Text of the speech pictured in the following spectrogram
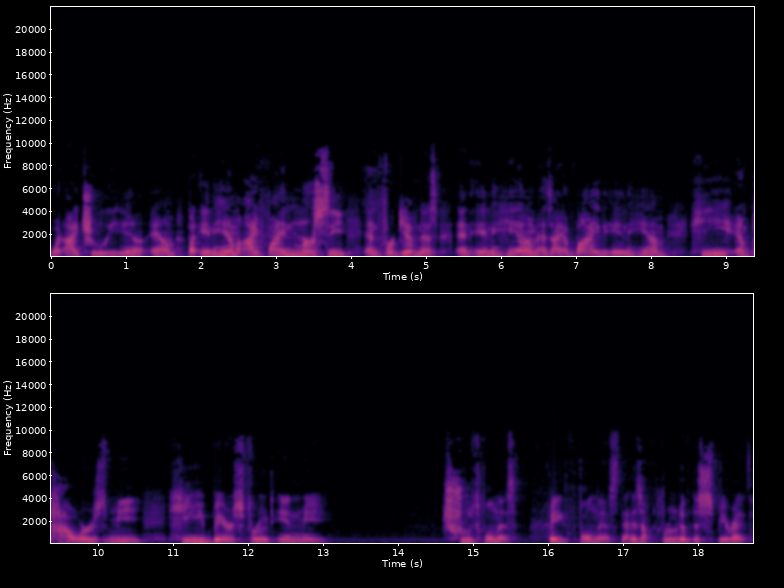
what I truly am, but in Him, I find mercy and forgiveness. And in Him, as I abide in Him, He empowers me, He bears fruit in me. Truthfulness, faithfulness, that is a fruit of the Spirit.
